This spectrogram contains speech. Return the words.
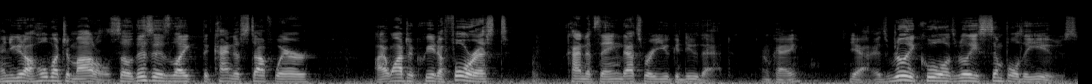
And you get a whole bunch of models. So this is like the kind of stuff where I want to create a forest kind of thing. That's where you could do that. Okay? Yeah, it's really cool. It's really simple to use.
